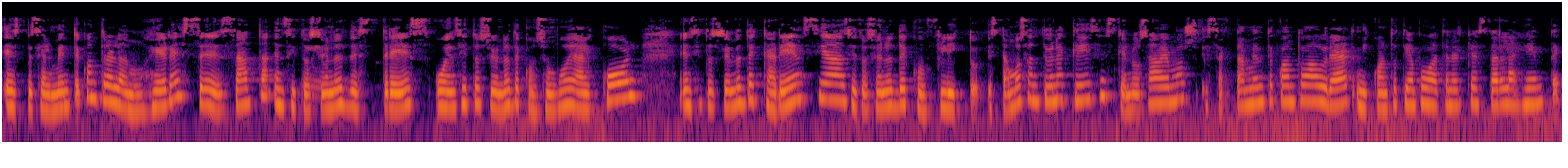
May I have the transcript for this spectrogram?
especialmente contra las mujeres, se desata en situaciones de estrés o en situaciones de consumo de alcohol, en situaciones de carencia, en situaciones de conflicto. Estamos ante una crisis que no sabemos exactamente cuánto va a durar ni cuánto tiempo va a tener que estar la gente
